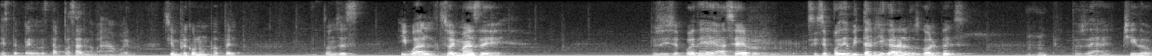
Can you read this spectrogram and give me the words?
este pedo está pasando. Ah, bueno, siempre con un papel. Entonces, igual soy más de, pues si se puede hacer, si se puede evitar llegar a los golpes, Ujú. Pues ya, chido,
